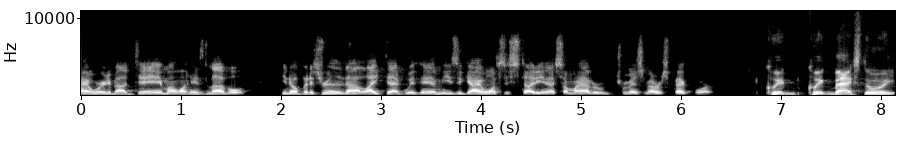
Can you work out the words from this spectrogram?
I ain't worried about Dame. I want his level. You know but it's really not like that with him. He's a guy who wants to study and that's something I have a tremendous amount of respect for quick quick backstory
